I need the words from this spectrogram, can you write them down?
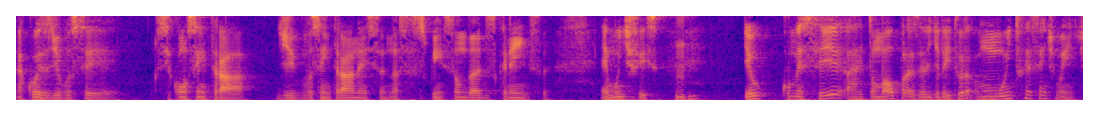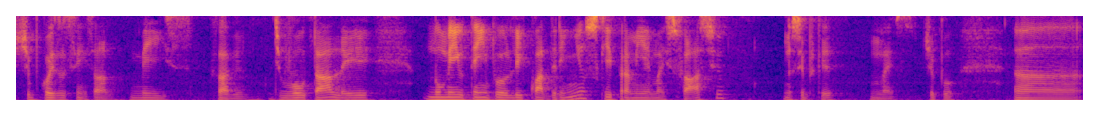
a coisa de você se concentrar, de você entrar nessa, nessa suspensão da descrença, é muito difícil. Uhum. Eu comecei a retomar o prazer de leitura muito recentemente, tipo coisa assim, sabe, mês, sabe, tipo voltar a ler. No meio tempo eu li quadrinhos, que para mim é mais fácil, não sei porquê, mas tipo uh,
